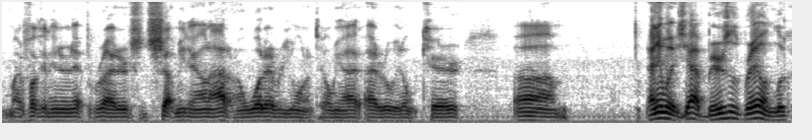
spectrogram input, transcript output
my fucking internet provider should shut me down. I don't know, whatever you want to tell me. I, I really don't care. Um, anyways, yeah, Beers with Breiland. Look,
